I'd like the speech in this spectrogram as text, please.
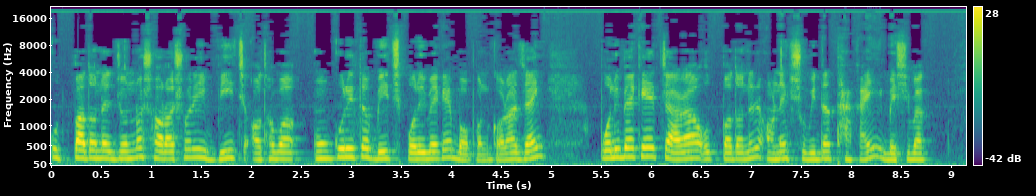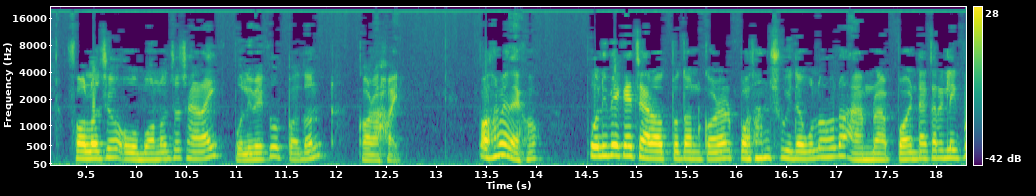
উৎপাদনের জন্য সরাসরি বীজ অথবা অঙ্কুরিত বীজ পলিব্যাগে বপন করা যায়। পলিব্যাগে চারা উৎপাদনের অনেক সুবিধা থাকায় বেশিরভাগ ফলজ ও বনজ চারাই পলিব্যাগে উৎপাদন করা হয়। প্রথমে দেখো পলিব্যাগে চারা উৎপাদন করার প্রধান সুবিধাগুলো হলো, আমরা পয়েন্ট আকারে লিখব,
